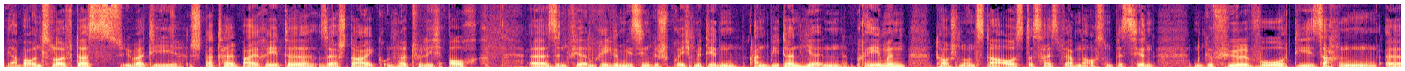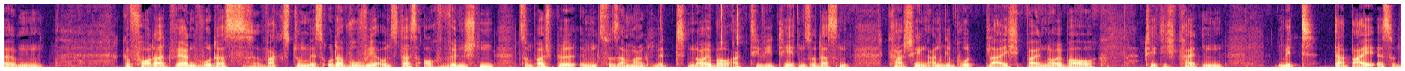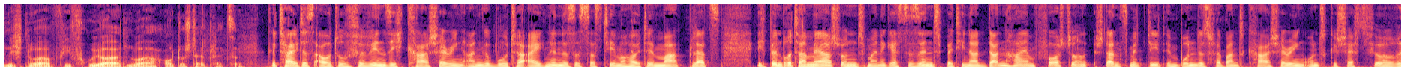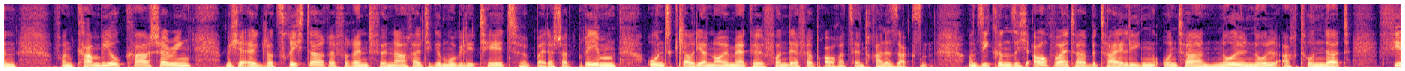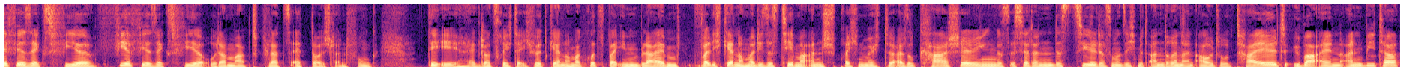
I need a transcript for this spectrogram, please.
Ja, bei uns läuft das über die Stadtteilbeiräte sehr stark und natürlich auch äh, sind wir im regelmäßigen Gespräch mit den Anbietern hier in Bremen, tauschen uns da aus. Das heißt, wir haben da auch so ein bisschen ein Gefühl, wo die Sachen ähm, gefordert werden, wo das Wachstum ist oder wo wir uns das auch wünschen, zum Beispiel im Zusammenhang mit Neubauaktivitäten, sodass ein Carsharing-Angebot gleich bei Neubautätigkeiten mit dabei ist und nicht nur wie früher nur Autostellplätze. Geteiltes Auto, für wen sich Carsharing-Angebote eignen, das ist das Thema heute im Marktplatz. Ich bin Britta Mersch und meine Gäste sind Bettina Dannheim, Vorstandsmitglied im Bundesverband Carsharing und Geschäftsführerin von Cambio Carsharing, Michael Glotz-Richter, Referent für nachhaltige Mobilität bei der Stadt Bremen und Claudia Neumerkel von der Verbraucherzentrale Sachsen. Und Sie können sich auch weiter beteiligen unter 00800 4464 4464 oder marktplatz.deutschlandfunk.de. Herr Glotzrichter, ich würde gerne noch mal kurz bei Ihnen bleiben, weil ich gerne noch mal dieses Thema ansprechen möchte. Also Carsharing, das ist ja dann das Ziel, dass man sich mit anderen ein Auto teilt über einen Anbieter.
